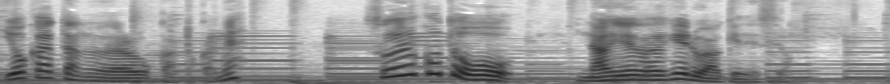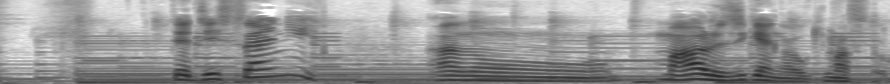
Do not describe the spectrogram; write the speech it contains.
良かったのだろうかとかね。そういうことを投げかけるわけですよ。で、実際にあのー、まあ、ある事件が起きますと。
